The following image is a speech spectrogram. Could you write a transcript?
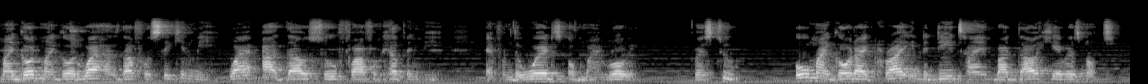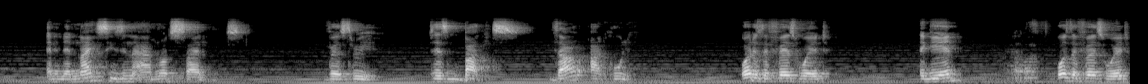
My God, my God, why hast thou forsaken me? Why art thou so far from helping me and from the words of my roaring? Verse 2 O my God, I cry in the daytime, but thou hearest not, and in the night season I am not silent. Verse 3 it says, But thou art holy. What is the first word? Again? What's the first word?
